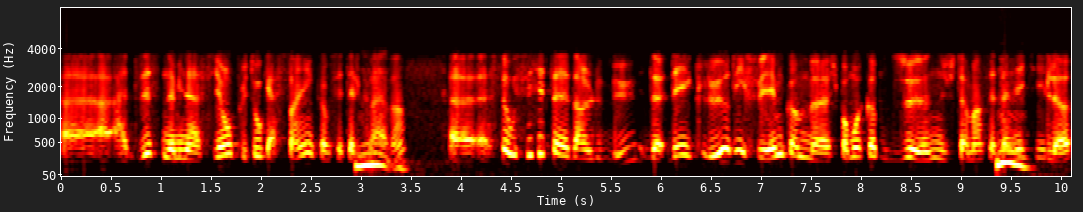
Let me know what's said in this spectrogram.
à, à, 10 nominations plutôt qu'à 5 comme c'était le cas mmh. avant. Euh, ça aussi, c'était dans le but d'inclure des films comme, euh, je sais pas moi, comme Dune, justement, cette hmm. année qui est là,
